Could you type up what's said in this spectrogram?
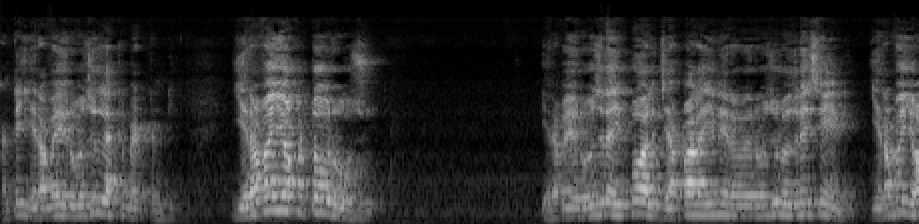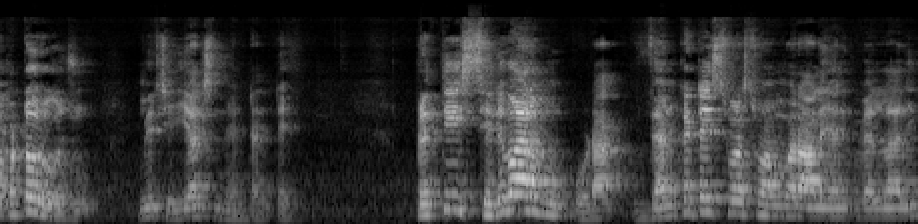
అంటే ఇరవై రోజులు లెక్క పెట్టండి. ఇరవై ఒకటో రోజు ఇరవై రోజులు అయిపోవాలి. జపాలు అయిన ఇరవై రోజులు వదిలేసేయండి. ఇరవై ఒకటో రోజు మీరు చేయాల్సింది ఏంటంటే ప్రతి శనివారము కూడా వెంకటేశ్వర స్వామి వారి ఆలయానికి వెళ్ళాలి.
